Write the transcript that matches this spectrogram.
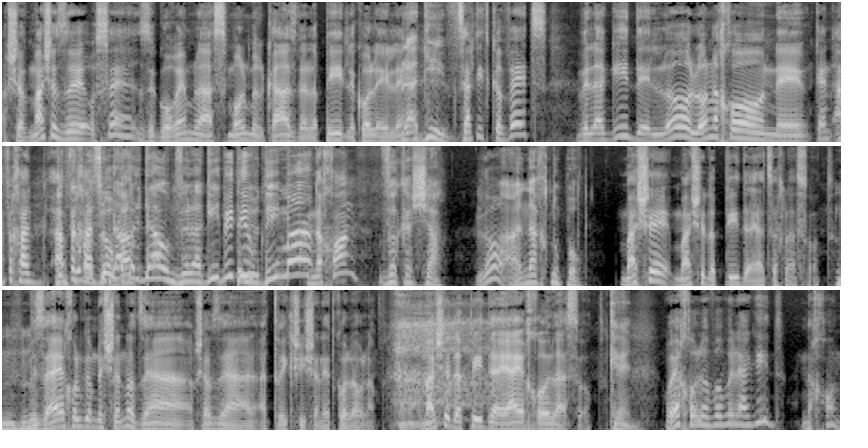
עכשיו, מה שזה עושה, זה גורם לשמאל מרכז, ללפיד, לכל אלה, להגיב. קצת להתכווץ ולהגיד, אה, לא, לא נכון, אה, כן, אף אחד, אף במקום אחד לעשות לא בא. דאבל דאון ולהגיד, אתם בדיוק. יודעים מה? נכון, בבקשה, לא. אנחנו פה. מה, ש, מה שלפיד היה צריך לעשות, מהמם. וזה היה יכול גם לשנות, זה היה, עכשיו זה הטריק שישנה את כל העולם. מה שלפיד היה יכול לעשות, כן. הוא היה יכול לבוא ולהגיד, נכון,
